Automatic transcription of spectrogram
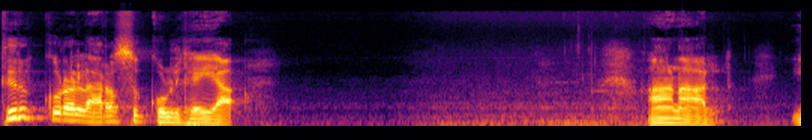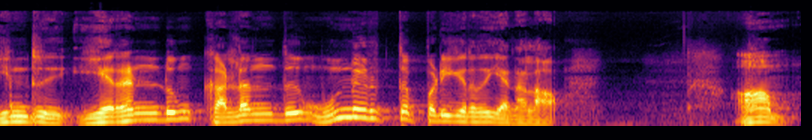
திருக்குறள் அரசு கொள்கையா? ஆனால் இன்று இரண்டும் கலந்து முன்னிறுத்தப்படுகிறது எனலாம். ஆம்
